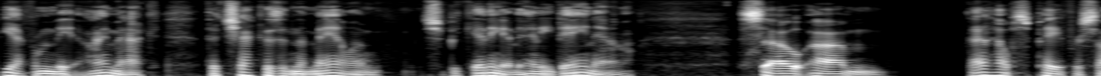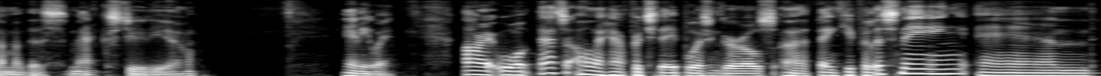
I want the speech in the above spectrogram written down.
yeah, from the iMac. The check is in the mail. I should be getting it any day now. So um, that helps pay for some of this Mac Studio. Anyway, all right. Well, that's all I have for today, boys and girls. Uh, thank you for listening. And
